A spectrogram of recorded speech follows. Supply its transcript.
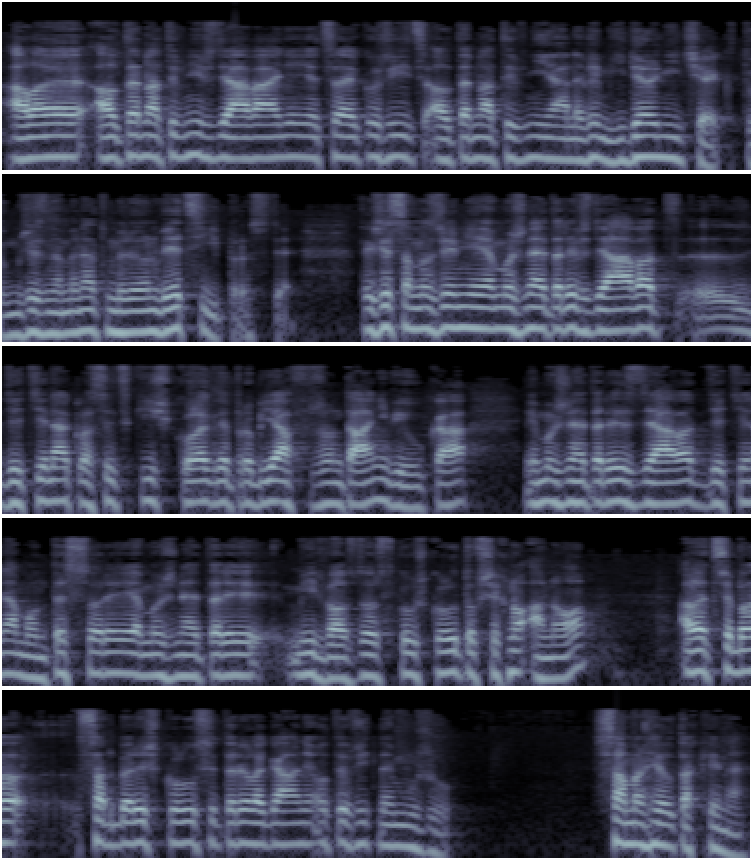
ale alternativní vzdělávání je něco jako říct alternativní, já nevím, jídelníček. To může znamenat milion věcí prostě. Takže samozřejmě je možné tady vzdělávat děti na klasické škole, kde probíhá frontální výuka, je možné tady vzdělávat děti na Montessori, je možné tady mít Valsdorskou školu, to všechno ano, ale třeba Sudbury školu si tady legálně otevřít nemůžu. Summerhill taky ne.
